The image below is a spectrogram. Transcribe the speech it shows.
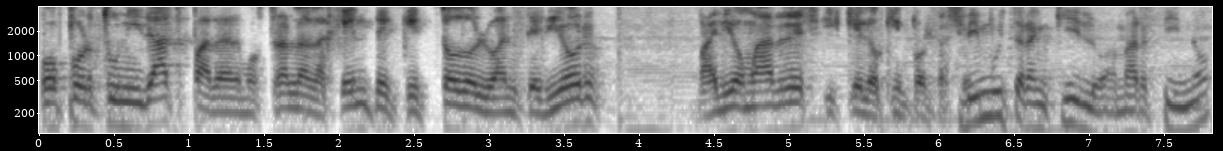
oportunidad para demostrarle a la gente que todo lo anterior valió madres y que lo que importa es. Vi muy tranquilo a Martino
